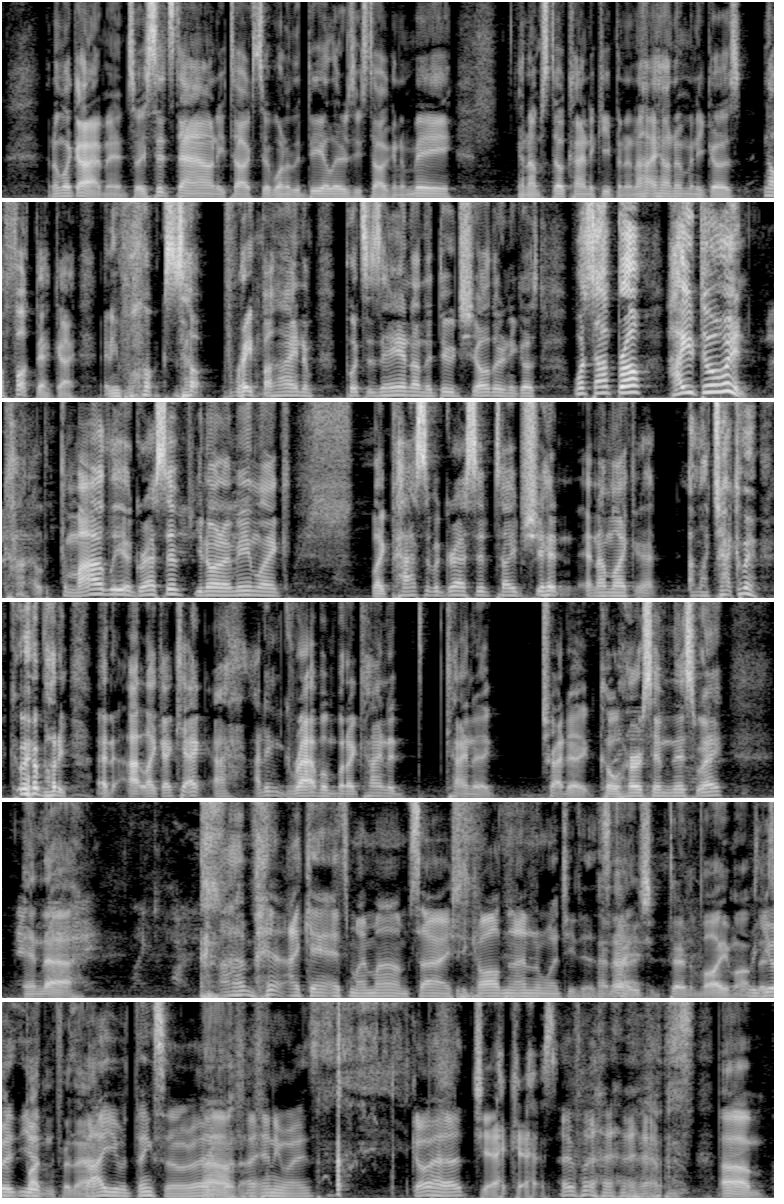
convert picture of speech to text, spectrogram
And I'm like, all right, man. So he sits down. He talks to one of the dealers. He's talking to me and I'm still kind of keeping an eye on him. And he goes, "No, fuck that guy." And he walks up right behind him, puts his hand on the dude's shoulder, and he goes, "What's up, bro? How you doing?" Kind of mildly aggressive, you know what I mean? Like, like passive aggressive type shit. And I'm like, uh, I'm like, Jack, come here, come here, buddy. And I like, I can't, I, I didn't grab him, but I kind of, kind of try to coerce him this way, and. uh I man, I can't. It's my mom. Sorry, she called and I don't know what she did. I know you should turn the volume off. Well, There's you a you- button for that. I, you would think so, right? Oh. But I, anyways, go ahead. Jackass. it happens. Um,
